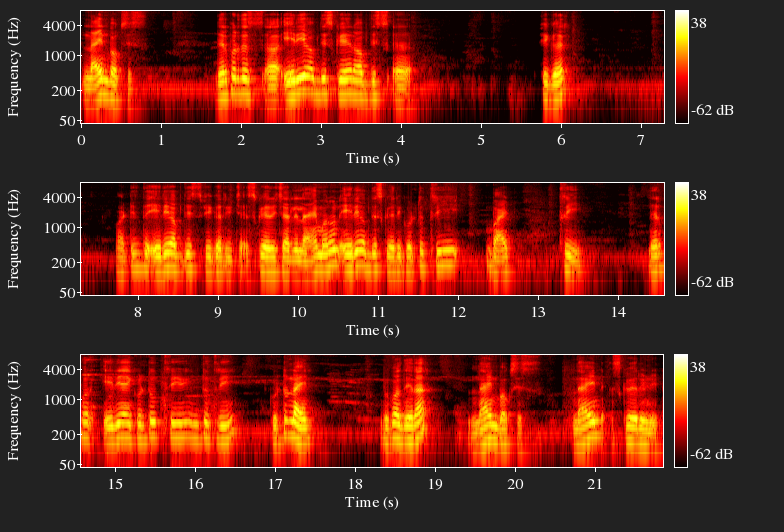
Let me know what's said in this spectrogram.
nine boxes. Therefore this uh, area of the square of this uh, figure what is the area of this figure विचार स्क्वेअर विचारलेला आहे म्हणून area of the square equal to three by three therefore area equal to 3 into 3 equal to 9 because there are 9 boxes 9 square unit.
